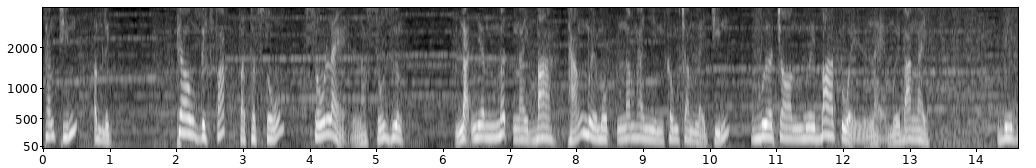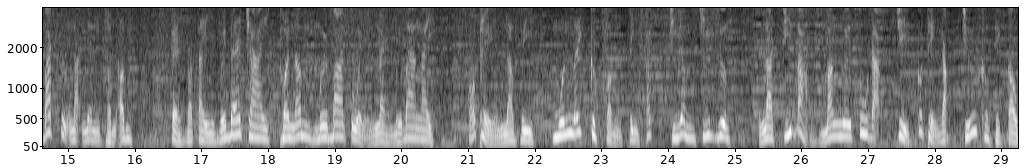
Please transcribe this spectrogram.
tháng 9 âm lịch. Theo dịch pháp và thuật số, số lẻ là số dương. Nạn nhân mất ngày 3 tháng 11 năm 2009, vừa tròn 13 tuổi lẻ 13 ngày. Vì bắt tự nạn nhân thuần âm, kẻ ra tay với bé trai thuần âm 13 tuổi lẻ 13 ngày có thể là vì muốn lấy cực phẩm tình phách trí âm trí dương là trí bảo mà người tu đạo chỉ có thể gặp chứ không thể cầu.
